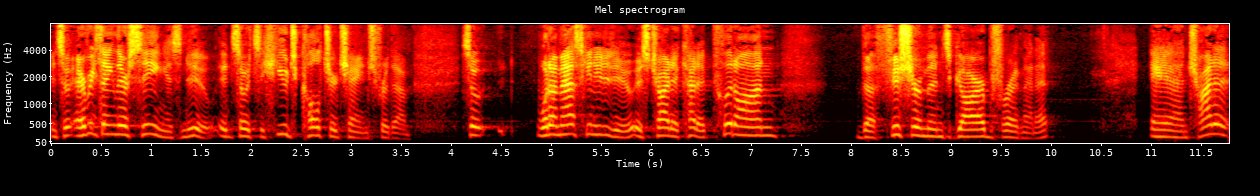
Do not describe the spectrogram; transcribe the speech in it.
And so everything they're seeing is new. And so it's a huge culture change for them. So, what I'm asking you to do is try to kind of put on the fisherman's garb for a minute and try to,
